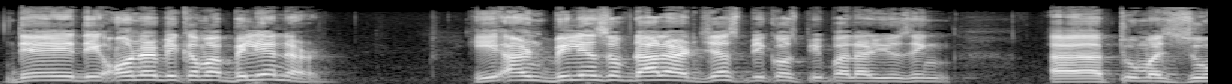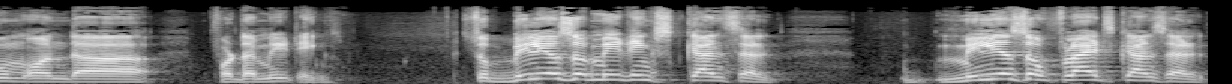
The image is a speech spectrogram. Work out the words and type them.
They the owner become a billionaire. He earned billions of dollars just because people are using uh, too much Zoom on the for the meetings. So billions of meetings cancelled, millions of flights cancelled.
